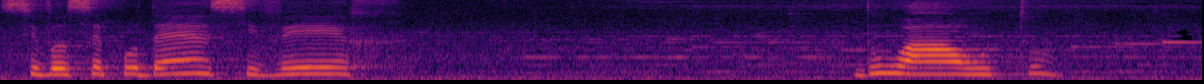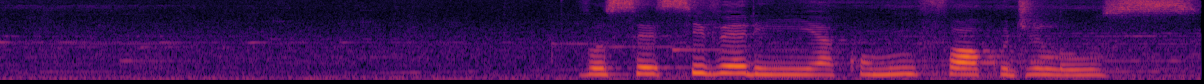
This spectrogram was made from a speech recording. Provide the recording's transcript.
Se você pudesse ver do alto, você se veria como um foco de luz,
